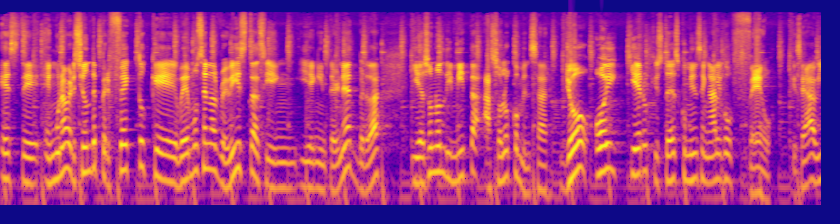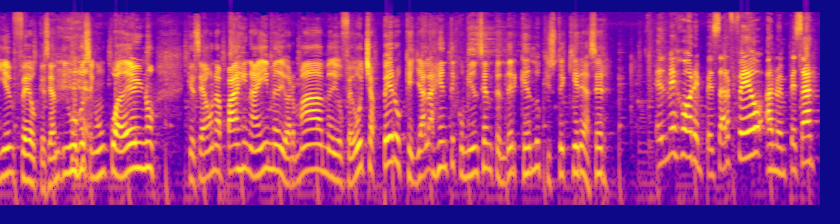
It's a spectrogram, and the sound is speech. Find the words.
este, en una versión de perfecto que vemos en las revistas y en, y en internet, ¿verdad? Y eso nos limita a solo comenzar. Yo hoy quiero que ustedes comiencen algo feo, que sea bien feo, que sean dibujos en un cuaderno, que sea una página ahí medio armada, medio feucha, pero que ya la gente comience a entender qué es lo que usted quiere hacer. Es mejor empezar feo a no empezar.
